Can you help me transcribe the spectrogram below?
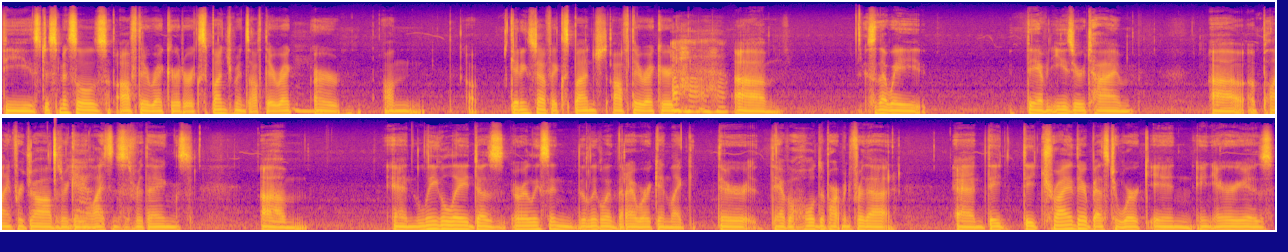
these dismissals off their record or expungements off their rec or on uh, getting stuff expunged off their record uh-huh, uh-huh. um, so that way they have an easier time uh, applying for jobs or getting Yeah. licenses for things. Um, and legal aid does, or at least in the legal aid that I work in, like they're they have a whole department for that, and they they try their best to work in in areas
